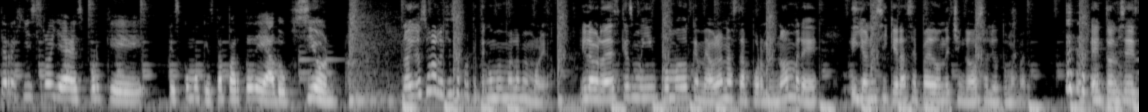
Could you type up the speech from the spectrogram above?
te registro ya es porque es como que esta parte de adopción. No, yo sí lo registro porque tengo muy mala memoria. Y la verdad es que es muy incómodo que me hablan hasta por mi nombre y yo ni siquiera sepa de dónde chingado salió tu número. Entonces,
